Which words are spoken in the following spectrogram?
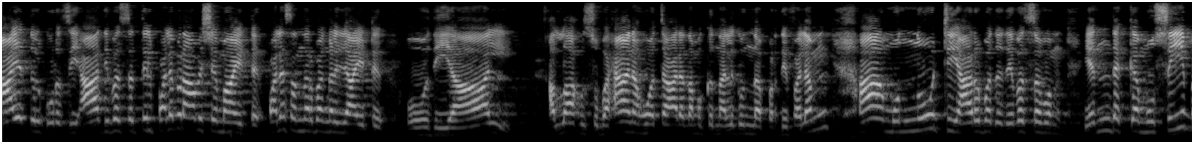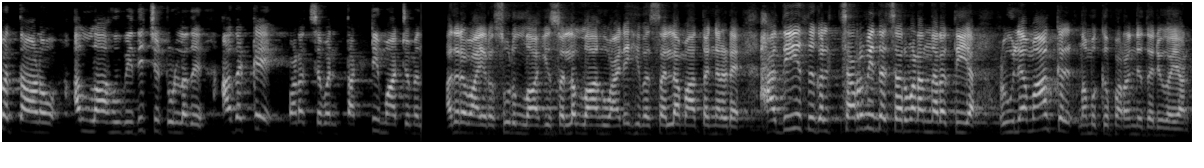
ആയത്തുൽ കുറിസി ആ ദിവസത്തിൽ പല പ്രാവശ്യമായിട്ട് പല സന്ദർഭങ്ങളിലായിട്ട് ഓതിയാൽ അള്ളാഹു സുബാനഹുവത്താല നമുക്ക് നൽകുന്ന പ്രതിഫലം ആ മുന്നൂറ്റി അറുപത് ദിവസവും എന്തൊക്കെ മുസീബത്താണോ അള്ളാഹു വിധിച്ചിട്ടുള്ളത് അതൊക്കെ പടച്ചവൻ തട്ടിമാറ്റുമെന്ന് അതരവായ റസൂലുള്ളാഹി സ്വല്ലല്ലാഹു അലൈഹി വസല്ലമ തങ്ങളുടെ ഹദീസുകൾ ചർവിത ചർവണം നടത്തിയ ഉലമാക്കൾ നമുക്ക് പറഞ്ഞു തരുകയാണ്.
